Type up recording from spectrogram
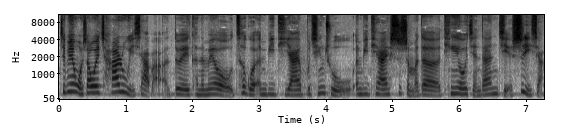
这边我稍微插入一下吧，对可能没有测过 MBTI 不清楚 MBTI 是什么的听友，简单解释一下。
